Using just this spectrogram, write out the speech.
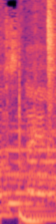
What's that?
